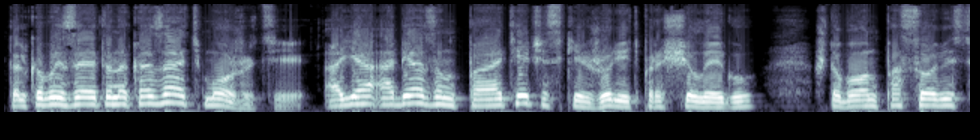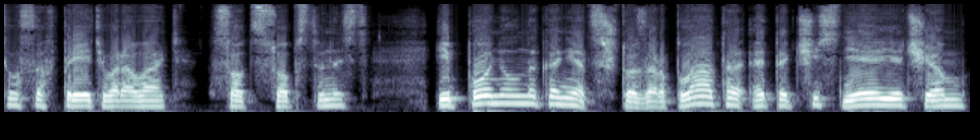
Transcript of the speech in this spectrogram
Только вы за это наказать можете, а я обязан по-отечески журить прощелыгу, чтобы он посовестился впредь воровать соцсобственность и понял, наконец, что зарплата — это честнее, чем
